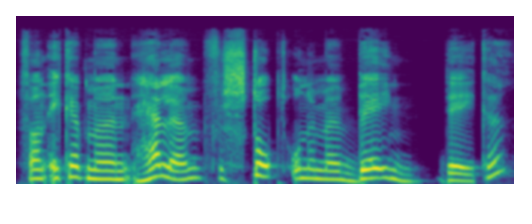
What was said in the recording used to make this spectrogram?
van ik heb mijn helm verstopt onder mijn beendeken.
